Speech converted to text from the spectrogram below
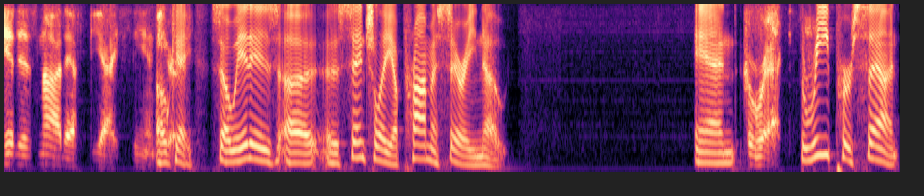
It is not FDIC insured. Okay, so it is uh, essentially a promissory note. And correct. 3%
